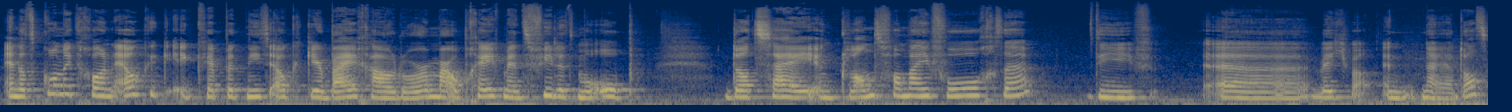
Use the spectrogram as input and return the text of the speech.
En dat kon ik gewoon elke keer. Ik heb het niet elke keer bijgehouden hoor. Maar op een gegeven moment viel het me op dat zij een klant van mij volgde. Die, uh, weet je wel, en nou ja, dat.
